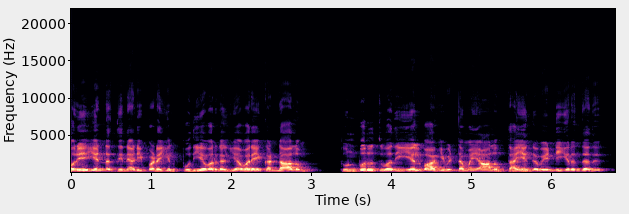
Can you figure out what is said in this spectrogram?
ஒரே எண்ணத்தின் அடிப்படையில் புதியவர்கள் எவரை கண்டாலும் துன்புறுத்துவது இயல்பாகிவிட்டமையாலும் தயங்க வேண்டியிருந்தது.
